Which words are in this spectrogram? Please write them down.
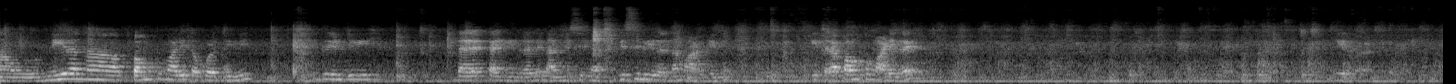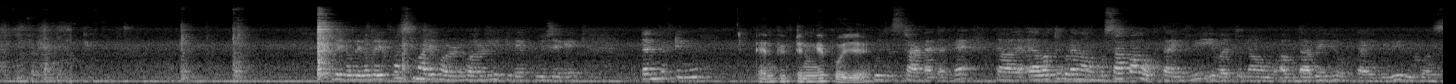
ನಾವು ನೀರನ್ನು ಪಂಪ್ ಮಾಡಿ ತಗೊಳ್ತೀವಿ. ಗ್ರೀನ್ ಟೀ ಡೈರೆಕ್ಟಾಗಿ ಇದರಲ್ಲಿ ನಾನು ಬಿಸಿ ಬಿಸಿ ನೀರನ್ನು ಮಾಡ್ತೀನಿ. ಈ ಥರ ಪಂಪ್ ಮಾಡಿದ್ರೆ ನೀರು. ಬೇಗ ಬೇಗ ಬ್ರೇಕ್ಫಾಸ್ಟ್ ಮಾಡಿ ಹೊರಡ್ ಹೊರಡ್ಲಿಕ್ಕಿದೆ ಪೂಜೆಗೆ. ಟೆನ್ ಫಿಫ್ಟೀನ್ ಟೆನ್ ಫಿಫ್ಟೀನ್ಗೆ ಪೂಜೆ. ಪೂಜೆ ಸ್ಟಾರ್ಟ್ ಆಗುತ್ತೆ. ಯಾವತ್ತು ಕೂಡ ನಾವು ಮುಸಾಫಾ ಹೋಗ್ತಾ ಇದ್ವಿ. ಇವತ್ತು ನಾವು ಅಬುದಾಬಿಗೆ ಹೋಗ್ತಾ ಇದ್ದೀವಿ ಬಿಕಾಸ್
